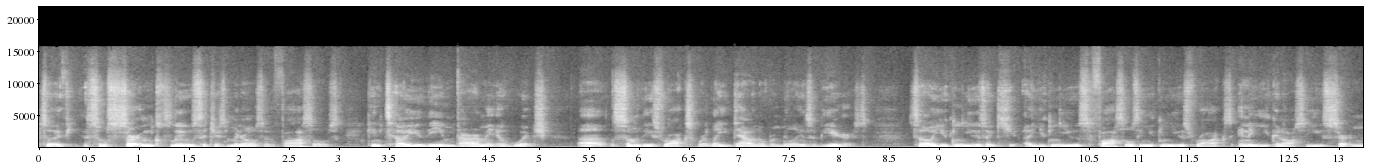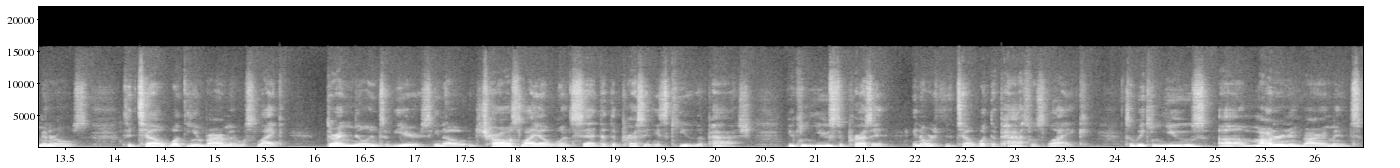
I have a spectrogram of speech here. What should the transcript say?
So if so, certain clues such as minerals and fossils can tell you the environment in which uh, some of these rocks were laid down over millions of years. So you can use a uh, you can use fossils and you can use rocks, and then you can also use certain minerals to tell what the environment was like during millions of years. You know, Charles Lyell once said that the present is key to the past. You can use the present in order to tell what the past was like. So we can use uh, modern environments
